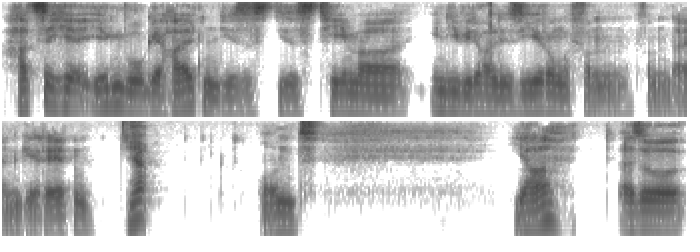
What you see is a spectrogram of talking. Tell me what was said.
Hat sich ja irgendwo gehalten, dieses, dieses Thema Individualisierung von, von deinen Geräten. Ja. Und ja, also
